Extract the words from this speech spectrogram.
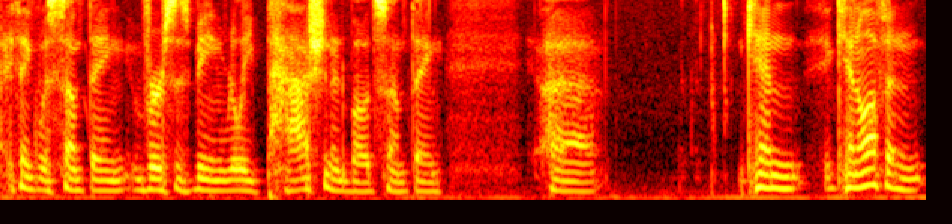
I think was something versus being really passionate about something uh, can can often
